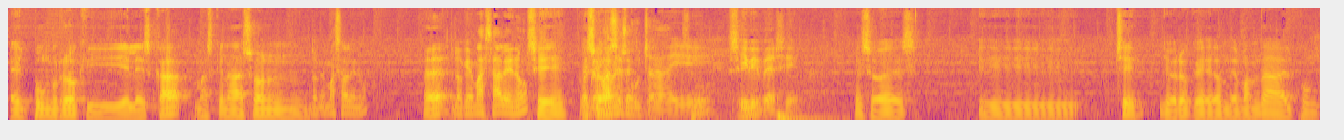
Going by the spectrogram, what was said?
el punk rock y el ska más que nada son... Lo que más sale, ¿no? ¿Eh? Lo que más sale, ¿no? Sí, eso Lo que más se escucha y, y vive, sí. Eso es. Y sí, yo creo que donde manda el punk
